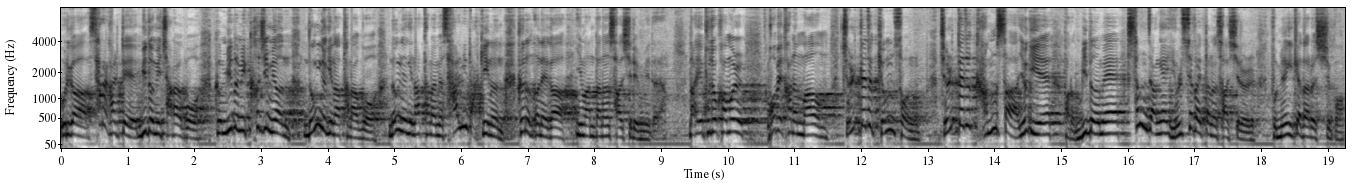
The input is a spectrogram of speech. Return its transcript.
우리가 살아갈 때 믿음이 자라고 그 믿음이 커지면 능력이 나타나고 능력이 나타나면 삶이 바뀌는 그런 은혜가 임한다는 사실입니다. 나의 부족함을 고백하는 마음, 절대적 겸손, 절대적 감사 여기에 바로 믿음의 성장의 열쇠가 있다는 사실을 분명히 깨달으시고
